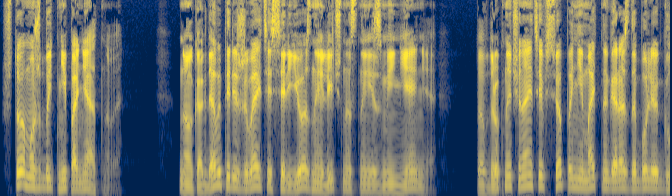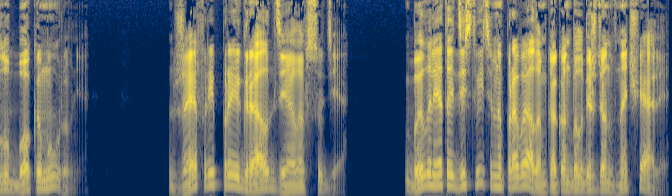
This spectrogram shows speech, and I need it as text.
Что может быть непонятного? Но когда вы переживаете серьезные личностные изменения, то вдруг начинаете все понимать на гораздо более глубоком уровне. Джеффри проиграл дело в суде. Было ли это действительно провалом, как он был убежден в начале?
